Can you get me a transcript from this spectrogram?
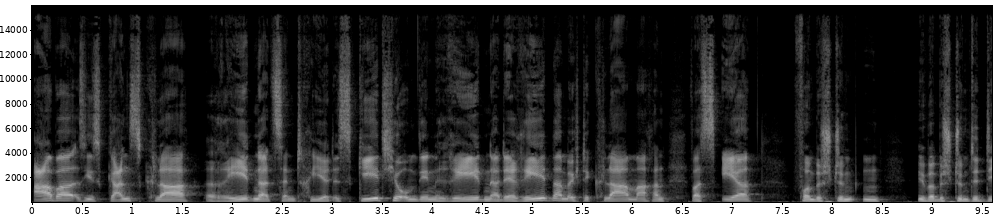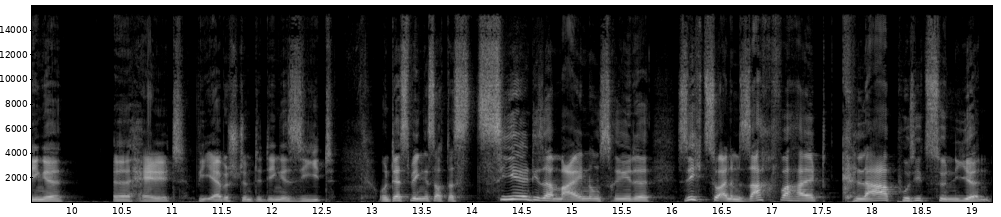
aber sie ist ganz klar rednerzentriert. Es geht hier um den Redner. Der Redner möchte klar machen, was er von bestimmten über bestimmte Dinge äh, hält, wie er bestimmte Dinge sieht. Und deswegen ist auch das Ziel dieser Meinungsrede, sich zu einem Sachverhalt klar positionieren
